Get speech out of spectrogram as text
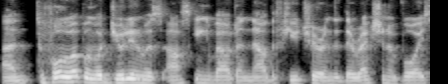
And to follow up on what Julian was asking about, and now the future and the direction of voice,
